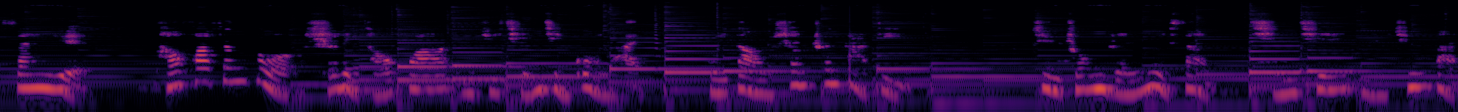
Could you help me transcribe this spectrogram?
三月。桃花纷落，十里桃花一句浅浅过来，回荡山川大地。剧中人未散，情牵与君伴。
